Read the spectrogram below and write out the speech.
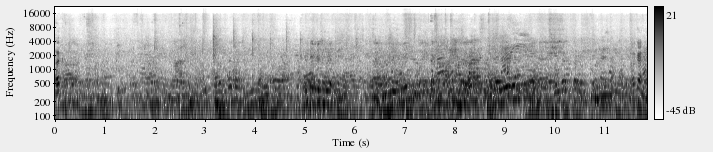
ఓకే. ఓకే అండి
